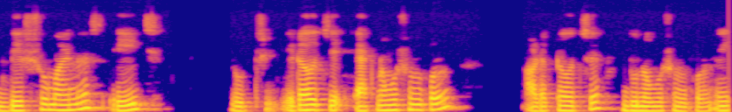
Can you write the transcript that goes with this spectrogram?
দেড়শো মাইনাস এইচ রুট থ্রি এটা হচ্ছে এক নম্বর সমীকরণ, আর একটা হচ্ছে দু নম্বর সমীকরণ। এই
